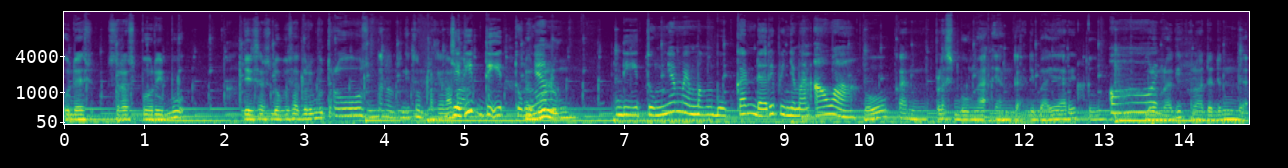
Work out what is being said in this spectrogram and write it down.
udah 110 ribu jadi 121 ribu terus ntar gitu makin lama Jadi dihitungnya. Dihitungnya memang bukan dari pinjaman awal. bukan plus bunga yang nggak dibayar itu Oh, belum lagi kalau ada denda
